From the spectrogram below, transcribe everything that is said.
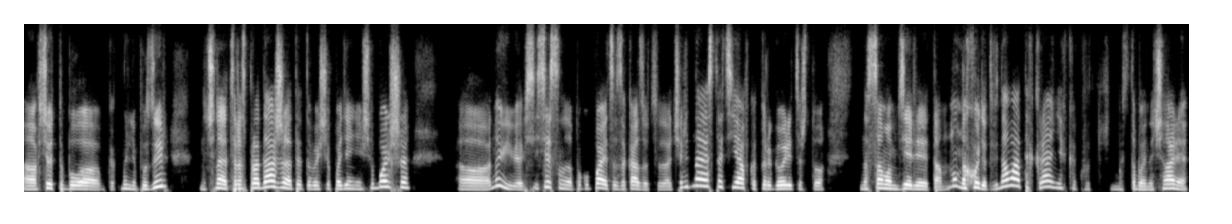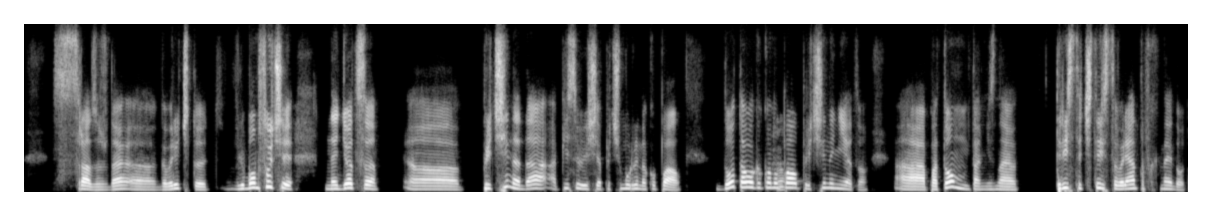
а, все это было как мыльный пузырь. Начинается распродажа, от этого еще падение еще больше. А, ну и, естественно, покупается, заказывается очередная статья, в которой говорится, что на самом деле там, ну, находят виноватых, крайних, как вот мы с тобой начинали сразу же, да, а, говорить, что в любом случае найдется а, причина, да, описывающая, почему рынок упал. До того, как он упал, причины нету. А потом, там, не знаю, 300-400 вариантов их найдут.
